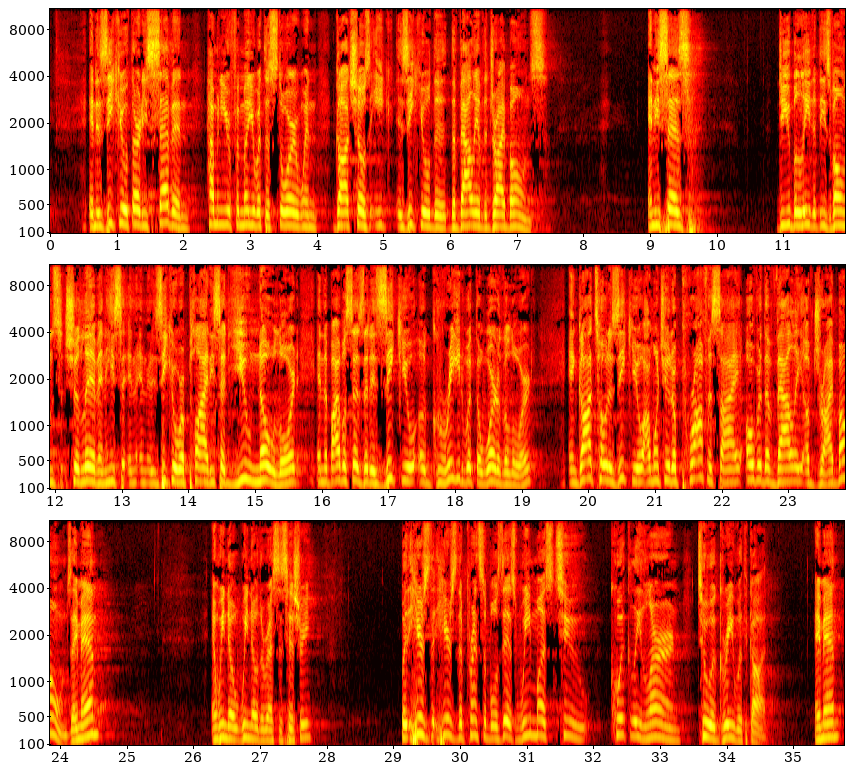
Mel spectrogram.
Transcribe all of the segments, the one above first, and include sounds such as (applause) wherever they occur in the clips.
In Ezekiel 37, how many of you are familiar with the story when God shows Ezekiel the, the valley of the dry bones? And he says, do you believe that these bones should live? And he said, and Ezekiel replied, he said, you know, Lord. And the Bible says that Ezekiel agreed with the word of the Lord. And God told Ezekiel, I want you to prophesy over the valley of dry bones. Amen. And we know we know the rest is history. But here's the here's the principle is this we must too quickly learn to agree with God. Amen.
